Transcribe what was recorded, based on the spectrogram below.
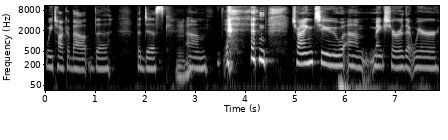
we talk about the the disc um, and trying to um, make sure that we're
